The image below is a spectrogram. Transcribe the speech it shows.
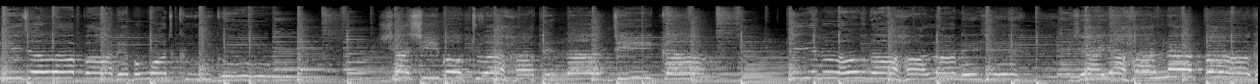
ဒီကြလာပါတဲ့ဘဝတစ်ခုကို ရရှိဖို့အတွက်ဟာတင်လာဒီကတင်လုံးသာဟာလာနေရဲ့အရာရာဟာလာပါက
